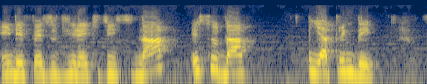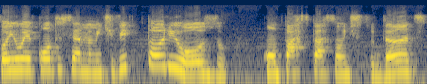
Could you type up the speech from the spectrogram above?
em defesa do direito de ensinar, estudar e aprender. Foi um encontro extremamente vitorioso, com participação de estudantes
